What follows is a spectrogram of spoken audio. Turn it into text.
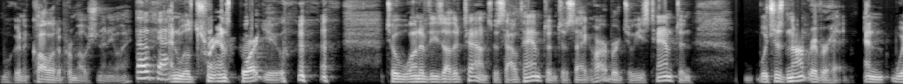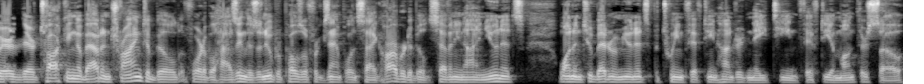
We're going to call it a promotion anyway. Okay. And we'll transport you to one of these other towns, to Southampton, to Sag Harbor, to East Hampton, which is not Riverhead, and where they're talking about and trying to build affordable housing. There's a new proposal, for example, in Sag Harbor to build 79 units, one and two bedroom units between 1500 and 1850 a month or so.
